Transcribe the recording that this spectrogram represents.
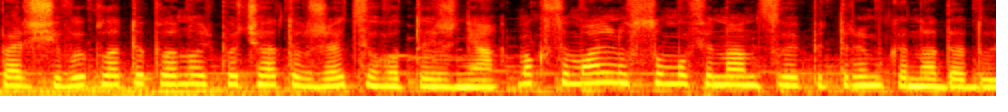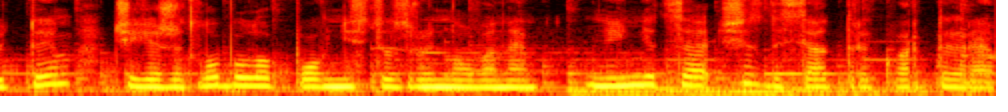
Перші виплати планують почати вже цього тижня. Максимальну суму фінансової підтримки нададуть тим, чиє житло було повністю зруйноване. Нині це 63 квартири.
